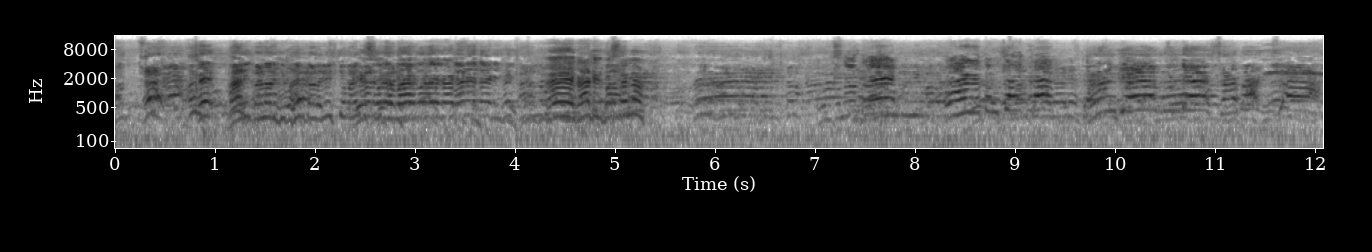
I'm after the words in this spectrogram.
गाडी काढणार की बाहेर काढा, रेसच्या बाहेर काढा गाडी. गाडीत बसा ना धनंजय मुंडे साहेबांचा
